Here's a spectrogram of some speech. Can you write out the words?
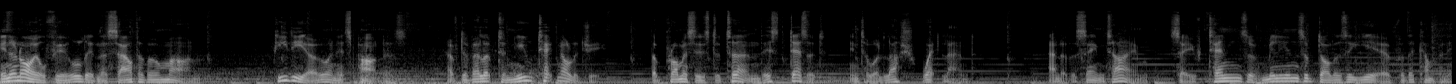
In an oil field in the south of Oman, PDO and its partners have developed a new technology that promises to turn this desert into a lush wetland and at the same time save tens of millions of dollars a year for the company.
